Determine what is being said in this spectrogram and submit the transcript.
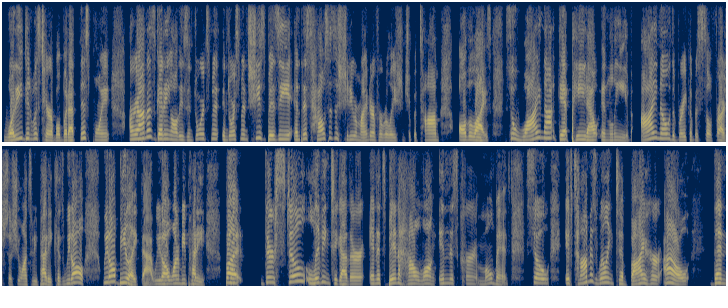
What he did was terrible, but at this point, Ariana's getting all these endorsement endorsements. She's busy, and this house is a shitty reminder of her relationship with Tom, all the lies. So why not get paid out and leave? I know the breakup is still fresh, so she wants to be petty because we'd all we'd all be like that. We'd all want to be petty. But they're still living together and it's been how long in this current moment. So if Tom is willing to buy her out, then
